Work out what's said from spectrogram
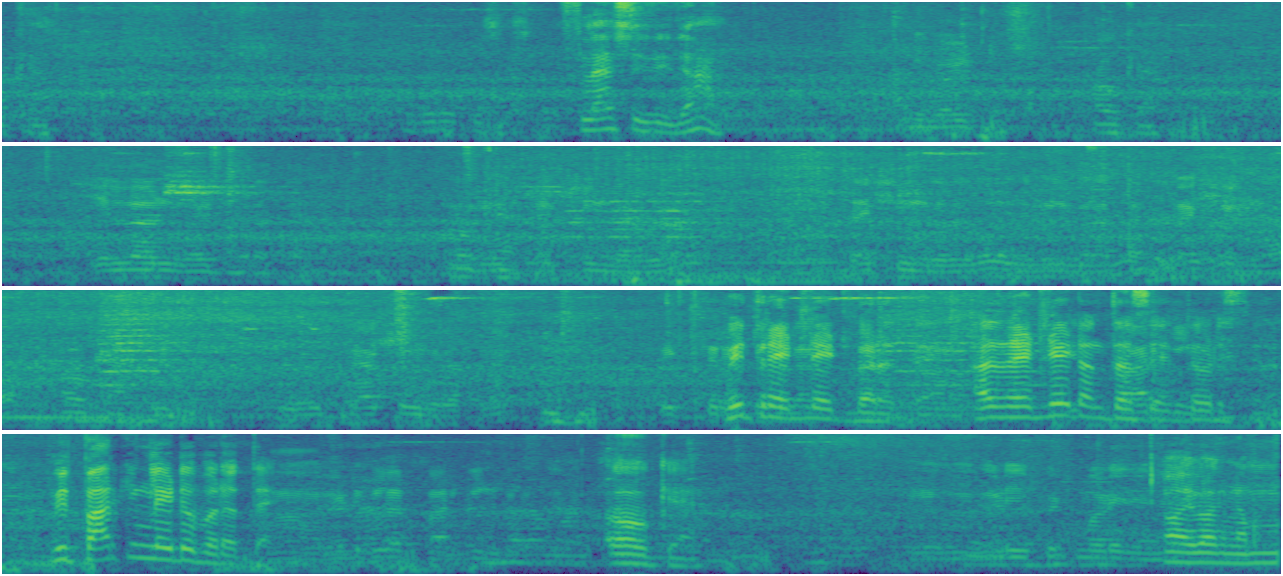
ಓಕೆ ಫ್ಲ್ಯಾಶ್ ಇದೆಯಾ ಇದು ವೈಟ್ ಓಕೆ ಎಲ್ಲೋ ವೈಟ್ ಬರುತ್ತೆ. ಓಕೆ ಬರೋದು ಬರುತ್ತೆ ಬರುತ್ತೆ ವಿತ್ ರೆಡ್ ಲೈಟ್ ಬರುತ್ತೆ. ಅದು ರೆಡ್ ಲೈಟ್ ಅಂತ ಸೇ ತೋರಿಸ್ತೀನಿ. ವಿತ್ ಪಾರ್ಕಿಂಗ್ ಲೈಟು ಬರುತ್ತೆ. ರೆಡ್ ಕಲರ್ ಪಾರ್ಕಿಂಗ್ ಬರುತ್ತೆ. ಓಕೆ ಈ ಗಾಡಿ ಫಿಟ್ ಮಾಡಿದ್ದೀನಿ. ಹಾಂ ಇವಾಗ ನಮ್ಮ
